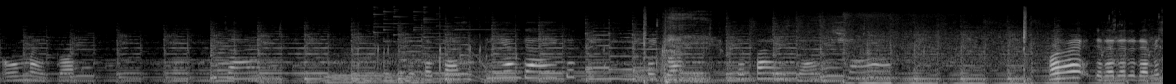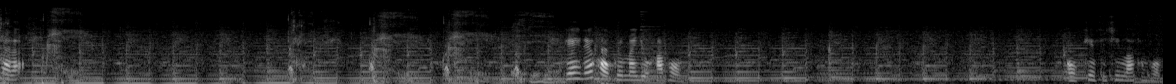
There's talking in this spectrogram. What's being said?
โอ้ my god แต่การสักเพียงใดก็ดีไปกว่าจะไปจากฉันเฮ้ยเดี๋ยวเดี๋ยวเดี๋ยวไม่ใช่ละโอเคได้ของคืนมาอยู่ครับผม โอเคฟิชชิ่งล็อตของผม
